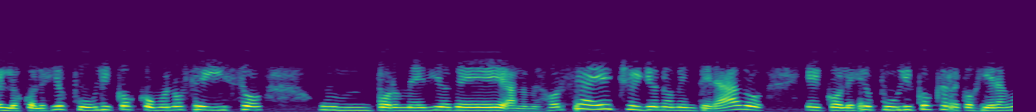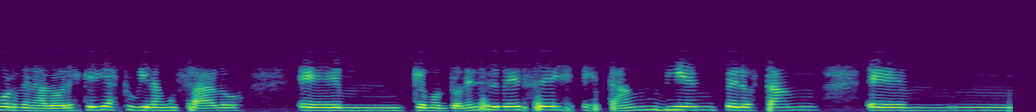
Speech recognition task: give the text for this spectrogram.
en los colegios públicos cómo no se hizo un, por medio de, a lo mejor se ha hecho y yo no me he enterado, eh, colegios públicos que recogieran ordenadores que ya estuvieran usados, eh, que montones de veces están bien, pero están... Eh,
